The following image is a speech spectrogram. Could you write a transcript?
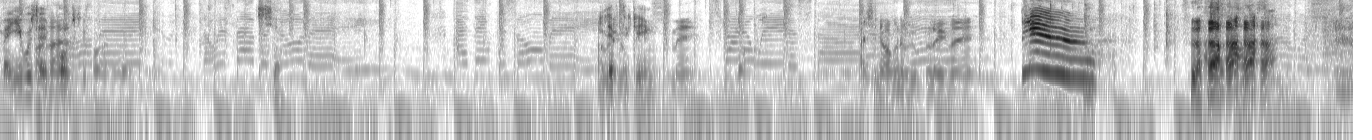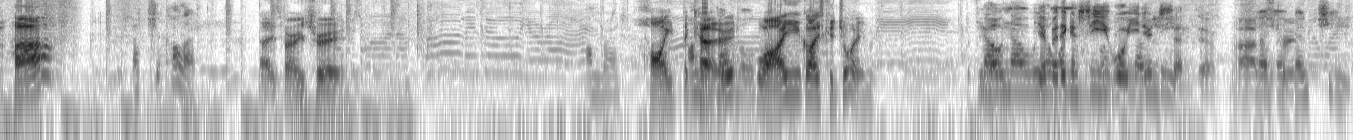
Mate, he was I an imposter, by the way. Sure. I'm left gonna the go game. pink, mate. Go. Actually, no, I'm gonna go blue, mate. Blue! Colour, huh? That's your colour. That is very true. I'm red. Hide the I'm code. devil. Why? You guys could join. If you No, want. no, we Yeah, but they can them see to- what you're they'll doing, cheat. Sender. Ah, No, that's they'll, true. they'll cheat.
